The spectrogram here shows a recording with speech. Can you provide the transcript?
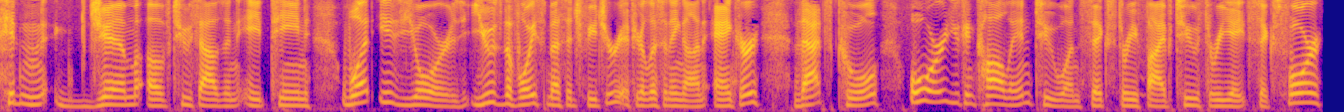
hidden gem of 2018. What is yours? Use the voice message feature if you're listening on Anchor. That's cool. Or you can call in 216 352 3864.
